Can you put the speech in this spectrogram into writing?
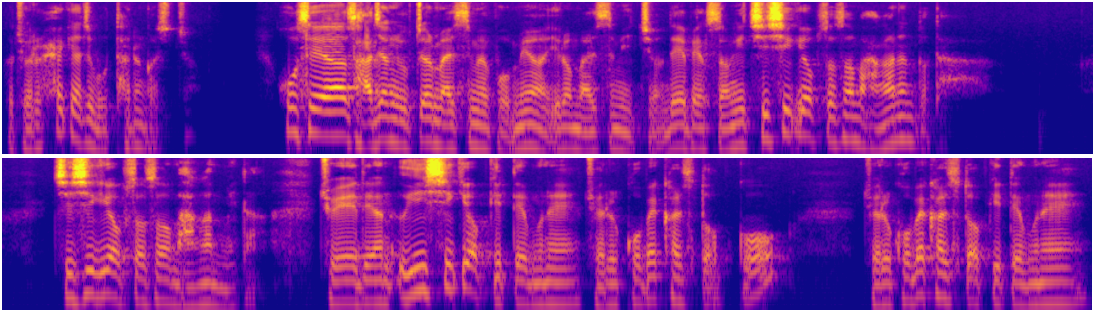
그 죄를 회개하지 못하는 것이죠. 호세아 4장 6절 말씀에 보면 이런 말씀이 있죠. 내 백성이 지식이 없어서 망하는도다. 지식이 없어서 망합니다. 죄에 대한 의식이 없기 때문에 죄를 고백할 수도 없고 죄를 고백할 수도 없기 때문에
